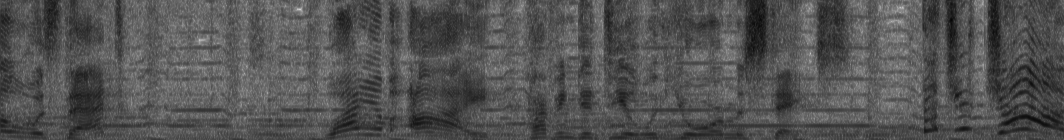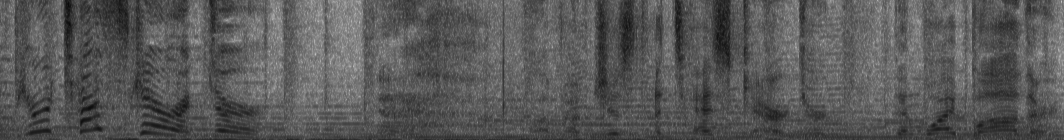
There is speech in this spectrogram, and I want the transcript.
Hell was that? Why am I having to deal with your mistakes? That's your job! You're a test character! If I'm just a test character, then why bother?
